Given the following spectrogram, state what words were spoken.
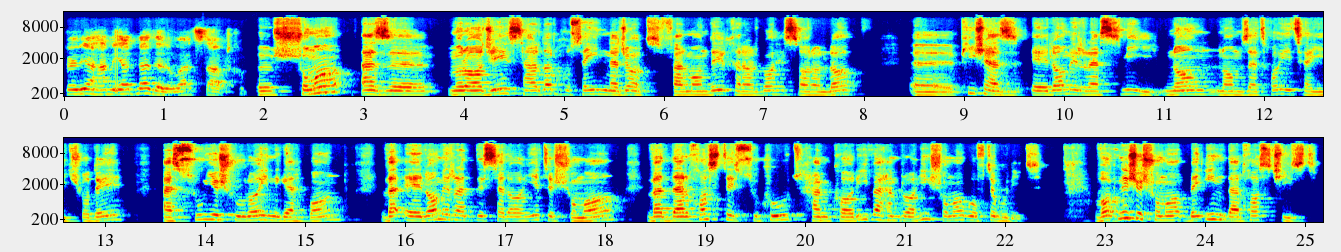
خیلی اهمیت نداره باید ثبت کن شما از مراجعه سردار حسین نجات فرمانده قرارگاه سارالله پیش از اعلام رسمی نام نامزدهای تایید شده از سوی شورای نگهبان و اعلام رد صلاحیت شما و درخواست سکوت همکاری و همراهی شما گفته بودید. واکنش شما به این درخواست چیست؟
